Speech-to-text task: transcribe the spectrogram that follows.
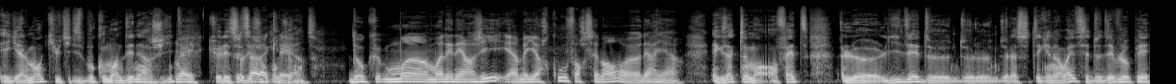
également qui utilise beaucoup moins d'énergie que les solutions hein. concurrentes. Donc moins moins d'énergie et un meilleur coût forcément euh, derrière. Exactement. En fait, l'idée de, de, de, la société Wave, c'est de développer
